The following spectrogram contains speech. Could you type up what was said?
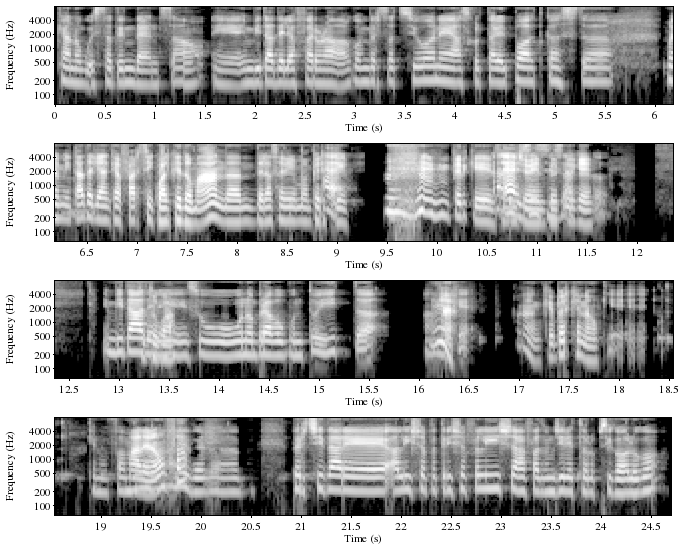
che hanno questa tendenza, e invitateli a fare una conversazione, ascoltare il podcast, Ma uhm invitateli anche a farsi qualche domanda della serie: "Ma Eh. perché?" Perché Eh, sì, sì, semplicemente, perché? esatto. Invitateli su unobravo.it Eh, anche anche, perché no? che che non fa Male non fa. male, per per citare Alicia Patricia Felicia: "Fate un giretto allo psicologo".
